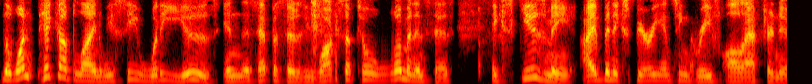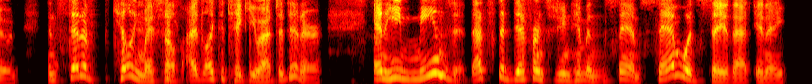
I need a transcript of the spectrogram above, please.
the one pickup line we see Woody use in this episode is he walks up to a woman and says, "Excuse me, I've been experiencing grief all afternoon. Instead of killing myself, I'd like to take you out to dinner." And he means it. That's the difference between him and Sam. Sam would say that in a,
